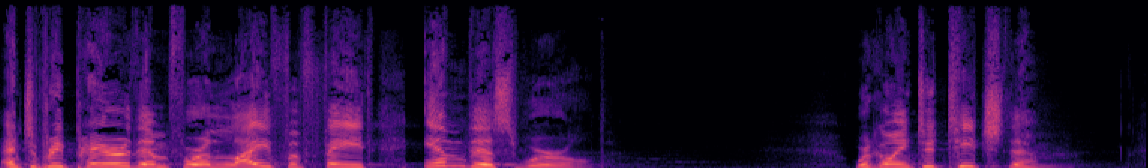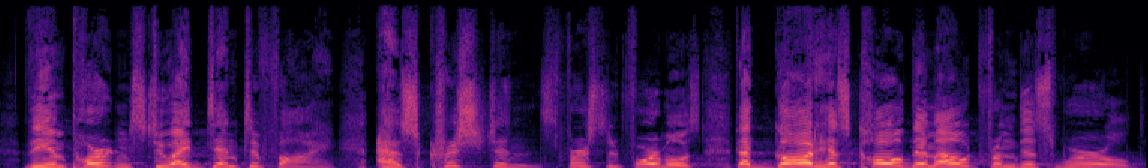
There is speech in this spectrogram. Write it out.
and to prepare them for a life of faith in this world. We're going to teach them the importance to identify as Christians, first and foremost, that God has called them out from this world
